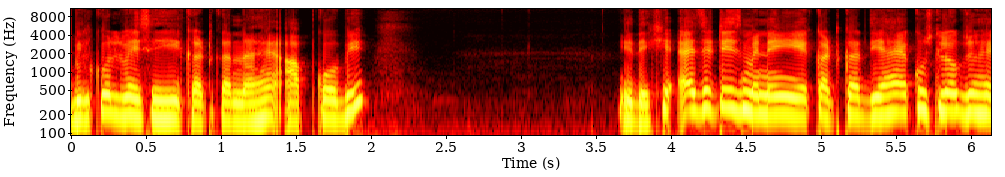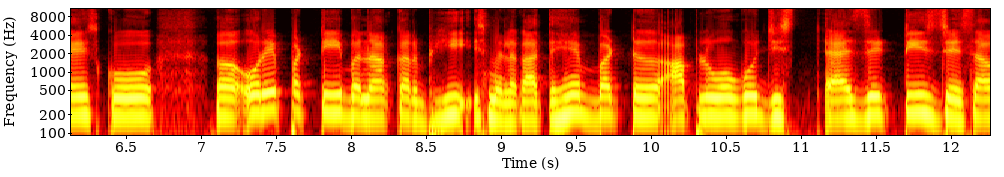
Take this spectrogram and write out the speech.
बिल्कुल वैसे ही कट करना है। आपको भी ये देखिए एज इट इज़ मैंने ये कट कर दिया है। कुछ लोग जो है इसको ओरे पट्टी बनाकर भी इसमें लगाते हैं बट आप लोगों को जिस एज इट इज़ जैसा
